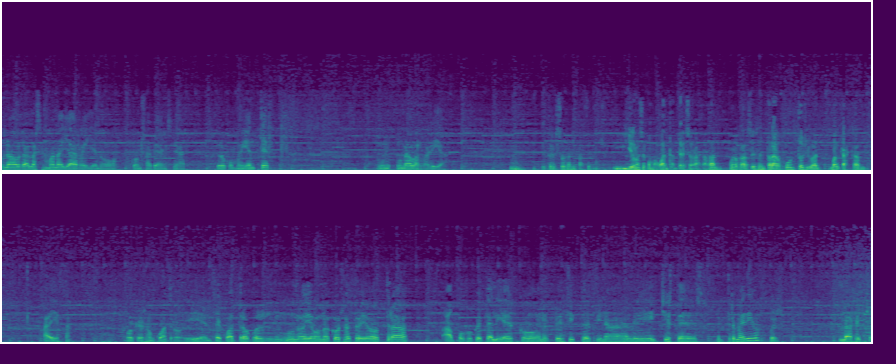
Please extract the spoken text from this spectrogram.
Una hora a la semana ya relleno con Saber enseñar, pero como oyente un- una barbaridad. De tres horas y hacemos. Y yo no sé cómo aguantan tres horas hagan. Bueno, claro, se sentarán juntos y van, van cascando. Ahí está. porque son cuatro. Y entre cuatro, pues uno lleva una cosa, otro lleva otra. A poco que te líes con el principio, el final y chistes entre medios, pues lo has hecho.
